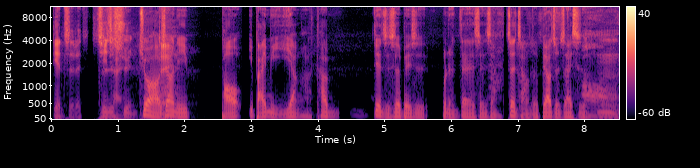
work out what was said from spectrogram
电子的器材，资讯。就好像你跑一百米一样啊，它电子设备是不能带在身上。正常的标准赛事，哦。嗯，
